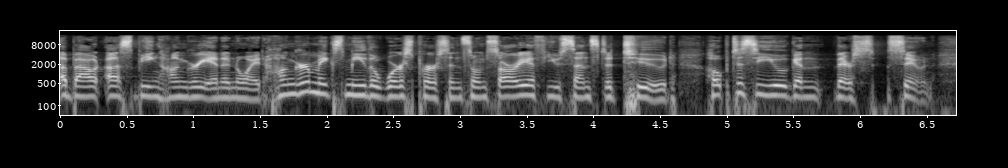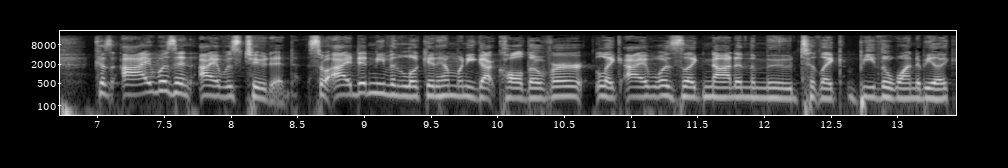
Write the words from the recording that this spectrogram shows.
about us being hungry and annoyed. Hunger makes me the worst person, so I'm sorry if you sensed a tude. Hope to see you again there soon." Because I wasn't, I was tooted, so I didn't even look at him when he got called over. Like I was like not in the mood to like be the one to be like,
